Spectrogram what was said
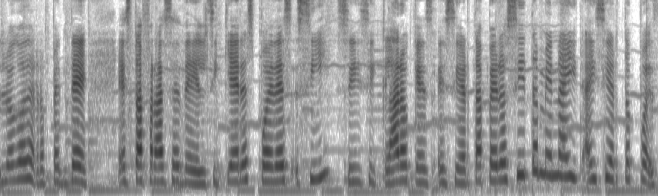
luego de repente esta frase del si quieres puedes, sí, sí, sí, claro que es, es cierta, pero sí también hay, hay cierto, pues,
